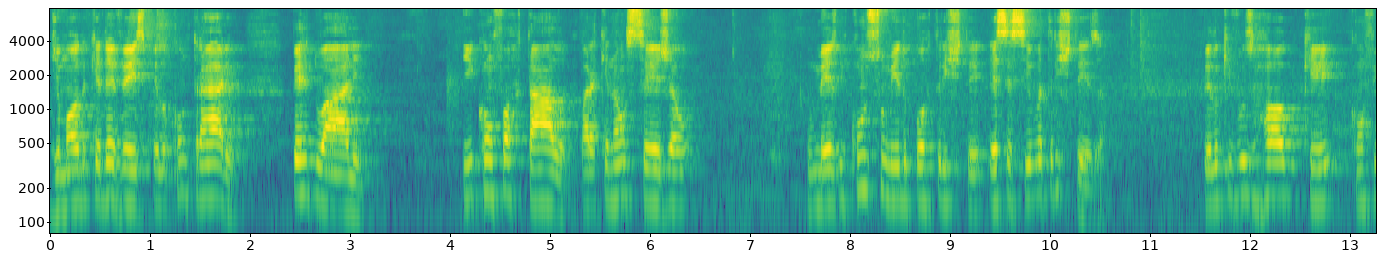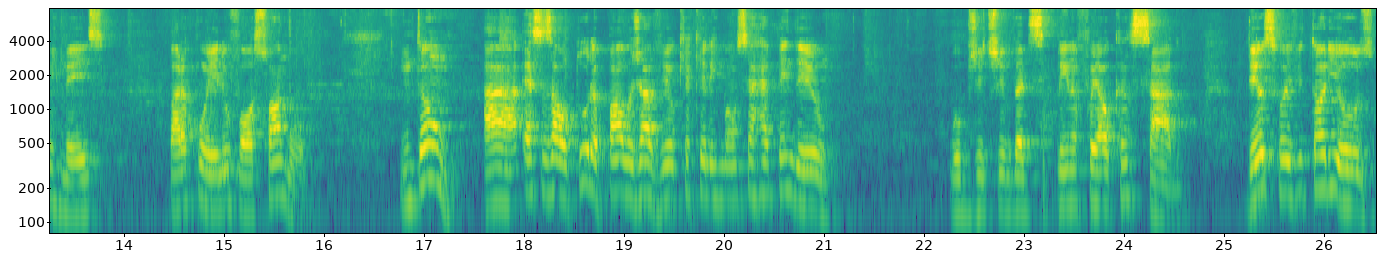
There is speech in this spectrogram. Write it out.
de modo que deveis, pelo contrário, perdoar-lhe e confortá-lo, para que não seja o mesmo consumido por triste... excessiva tristeza. Pelo que vos rogo que confirmeis para com ele o vosso amor. Então, a essas alturas, Paulo já viu que aquele irmão se arrependeu. O objetivo da disciplina foi alcançado. Deus foi vitorioso.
